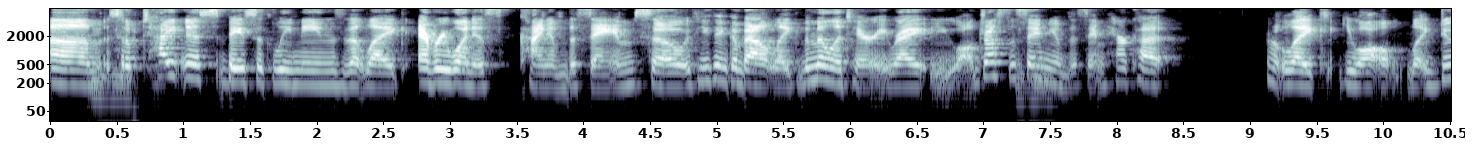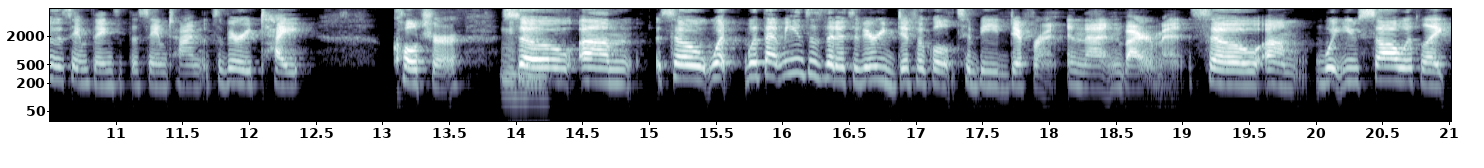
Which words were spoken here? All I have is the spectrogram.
Um, hmm so tightness basically means that like everyone is kind of the same. So if you think about like the military, right? You all dress the same, hmm you have the same haircut like you all like do the same things at the same time. It's a very tight culture. Hmm so um so what what that means is that it's very difficult to be different in that environment. So um what you saw with like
